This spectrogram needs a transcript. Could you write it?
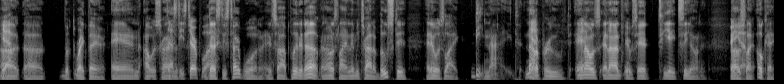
Yeah. Uh, uh, the, right there. And I was trying to. Dusty's Terp Water. Dusty's Terp Water. And so I put it up and I was like, let me try to boost it. And it was like, denied, not Yeah. approved. And Yeah. I was, and I, it said THC on it. I was go. like, okay,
